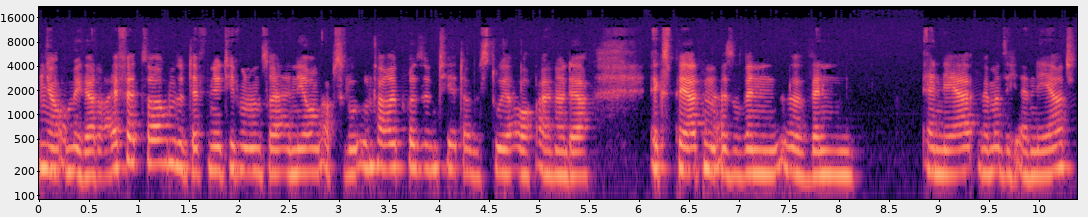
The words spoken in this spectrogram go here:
Ja, Omega-3-Fettsäuren sind definitiv in unserer Ernährung absolut unterrepräsentiert. Da bist du ja auch einer der Experten. Also wenn, äh, wenn ernährt, wenn man sich ernährt.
